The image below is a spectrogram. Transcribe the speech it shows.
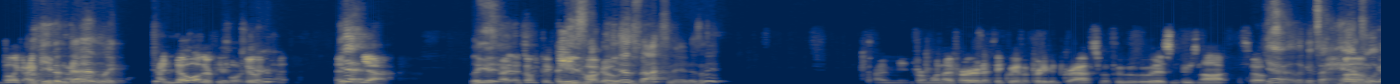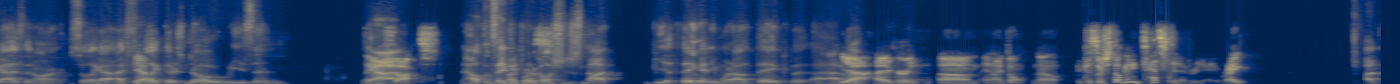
But like, Like can't- even I- then, like I know other people are they doing that. And- Yeah. yeah. like it, I, I don't think and he's Chicago. he is vaccinated, isn't he? I mean, from what I've heard, I think we have a pretty good grasp of who who is and who's not. So Yeah, like it's a handful Um, of guys that aren't. So like I, I feel Yeah. like there's no reason. Like I'm I- shocked. health and safety this. protocol should just not be a thing anymore. I would think, but I, I Yeah, know. I agree. Um, and I don't know because they're still getting tested every day, right? I,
